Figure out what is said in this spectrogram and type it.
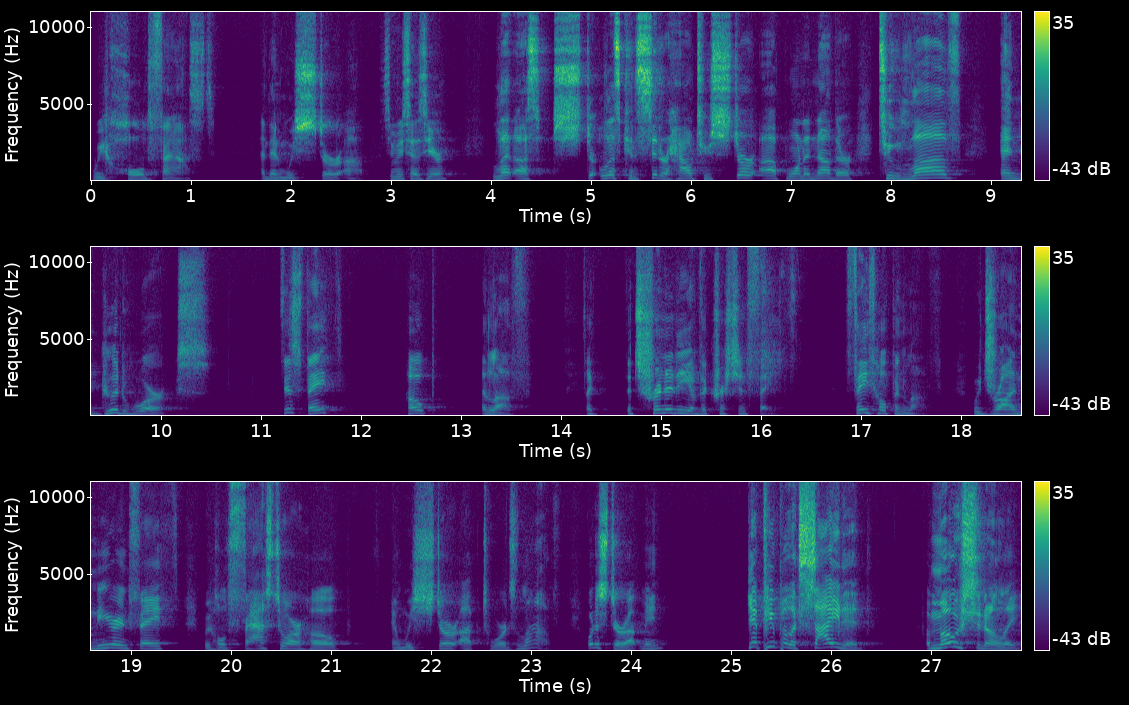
we hold fast, and then we stir up. See what he says here? Let us stir, let's consider how to stir up one another to love and good works. Is this faith? hope, and love. The trinity of the Christian faith faith, hope, and love. We draw near in faith, we hold fast to our hope, and we stir up towards love. What does stir up mean? Get people excited emotionally.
